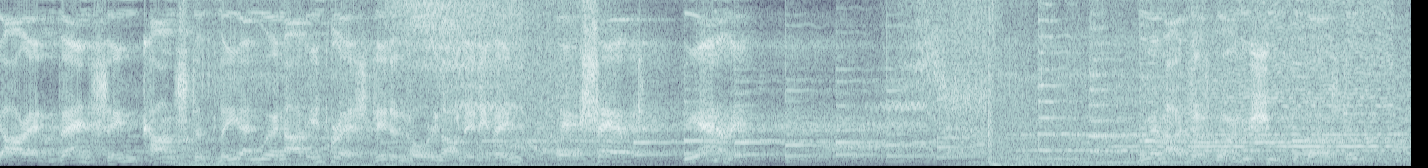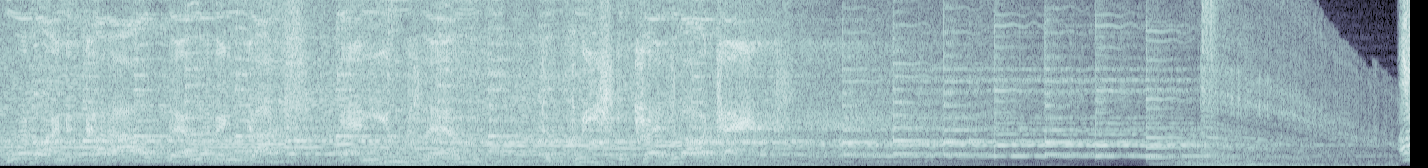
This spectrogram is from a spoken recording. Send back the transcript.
We are advancing constantly and we're not interested in holding on to anything except the enemy. We're not just going to shoot the bastard. We're going to cut out their living guts and use them to grease the treads of our tanks. I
